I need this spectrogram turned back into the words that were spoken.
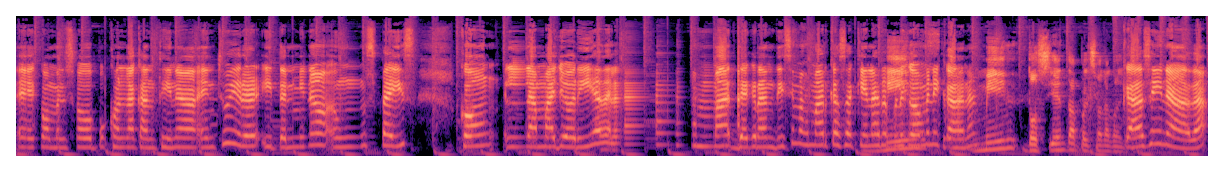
eh, comenzó pues, con la cantina en Twitter y terminó en un space con la mayoría de las de grandísimas marcas aquí en la República Mil- Dominicana. 1200 personas conectadas. Casi nada,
